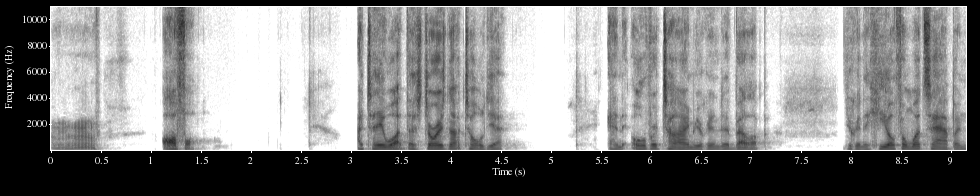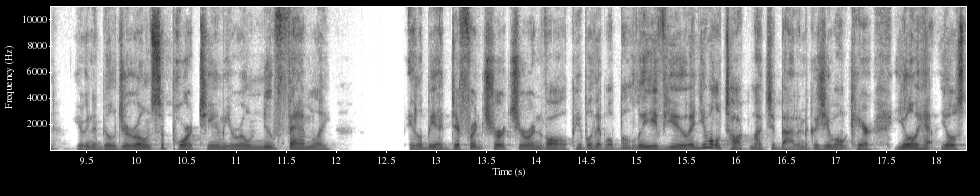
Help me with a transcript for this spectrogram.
Awful. I tell you what, the story's not told yet. And over time, you're going to develop, you're going to heal from what's happened. You're going to build your own support team, your own new family. It'll be a different church you're involved, people that will believe you, and you won't talk much about them because you won't care. You'll have, you'll start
